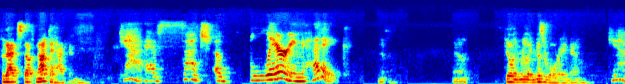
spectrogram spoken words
for that stuff not to happen yeah i have such a blaring headache yeah, yeah. Feeling really miserable right now yeah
